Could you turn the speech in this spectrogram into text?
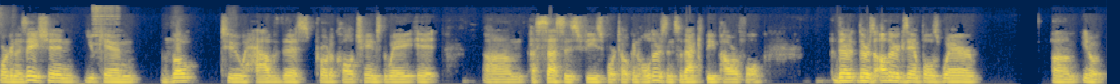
organization, you can vote to have this protocol change the way it um, assesses fees for token holders, and so that could be powerful. There, there's other examples where, um, you know,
